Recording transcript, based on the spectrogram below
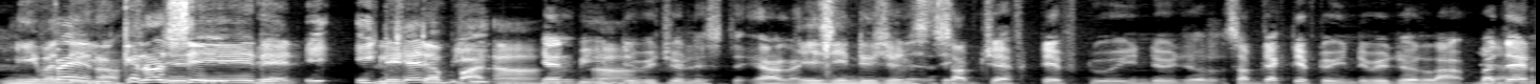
Ni mandi, you cannot it, say it, that it, it, it later can part be, uh, ah, can be uh, individualistic. Yeah, like it's individualistic. subjective to individual subjective to individual lah. but yeah. then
